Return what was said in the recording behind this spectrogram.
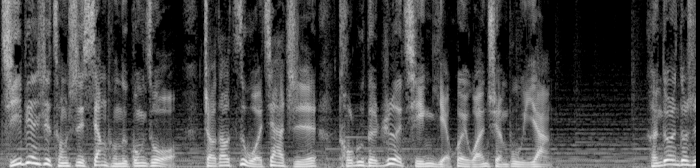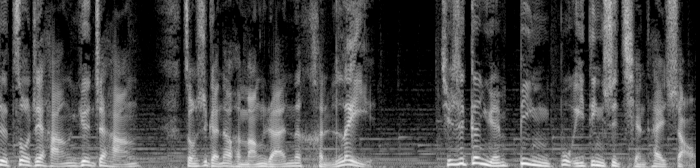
即便是从事相同的工作，找到自我价值、投入的热情也会完全不一样。很多人都是做这行怨这行，总是感到很茫然、很累。其实根源并不一定是钱太少、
